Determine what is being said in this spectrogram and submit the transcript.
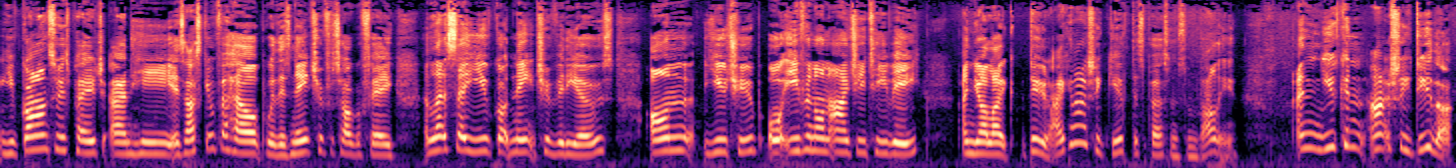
you've gone onto his page and he is asking for help with his nature photography. And let's say you've got nature videos on YouTube or even on IGTV, and you're like, dude, I can actually give this person some value. And you can actually do that.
